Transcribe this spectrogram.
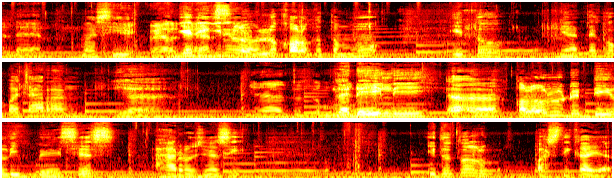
LDR masih Ya, gue jadi gini loh lu kalau ketemu itu niatnya gue pacaran. Iya. Jadi agak Nggak daily. Heeh, kalau lu udah daily basis harusnya sih itu tuh lu pasti kayak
